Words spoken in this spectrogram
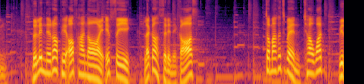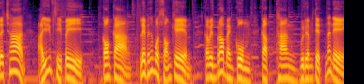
ม โดยเล่นในรอบเพลย์ออฟฮานอย FC และก็เซเดเนกอส ต่อมาก็จะเป็นชาววัดวีรชาติ อายุ 24 ปี กองกลางเล่นไปทั้งหมด 2 เกม ก็เป็นรอบแบ่งกลุ่มกับทางบุรีรัมย์ยูไนเต็ดนั่นเอง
